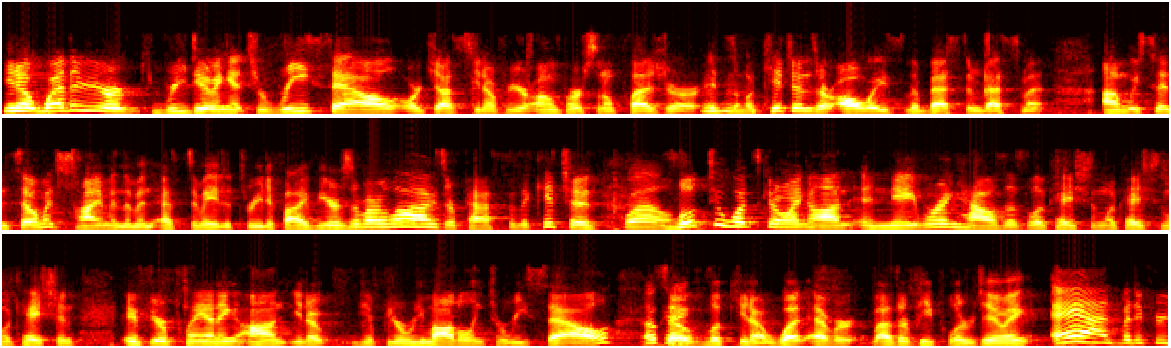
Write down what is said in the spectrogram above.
You know, whether you're redoing it to resell or just, you know, for your own personal pleasure, mm -hmm. kitchens are always the best investment. Um, we spend so much time in them, an estimated three to five years of our lives are passed in the kitchen. Wow. Look to what's going on in neighboring houses, location, location, location, if you're planning on, you know, if you're remodeling to resell. Okay. So look, you know, whatever other people are doing. And, but if you're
